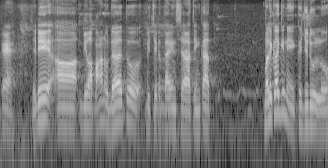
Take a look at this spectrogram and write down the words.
Oke, jadi eh, di lapangan udah tuh diceritain secara singkat. Balik lagi nih ke judul lu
